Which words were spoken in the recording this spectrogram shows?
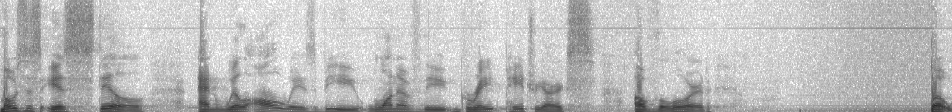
Moses is still and will always be one of the great patriarchs of the Lord. But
